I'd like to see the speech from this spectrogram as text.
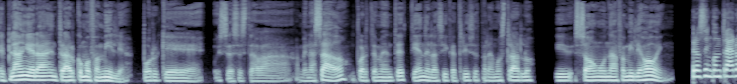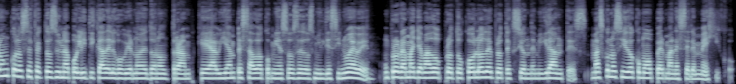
El plan era entrar como familia, porque Moisés estaba amenazado fuertemente, tiene las cicatrices para demostrarlo y son una familia joven. Pero se encontraron con los efectos de una política del gobierno de Donald Trump que había empezado a comienzos de 2019, un programa llamado Protocolo de Protección de Migrantes, más conocido como Permanecer en México.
